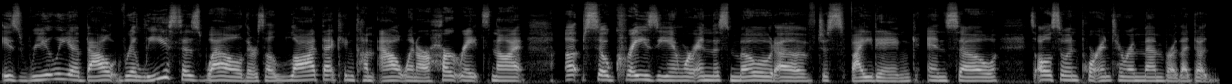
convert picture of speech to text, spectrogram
is really about release as well. There's a lot that can come out when our heart rate's not up so crazy and we're in this mode of just fighting. And so it's also important to remember that do-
